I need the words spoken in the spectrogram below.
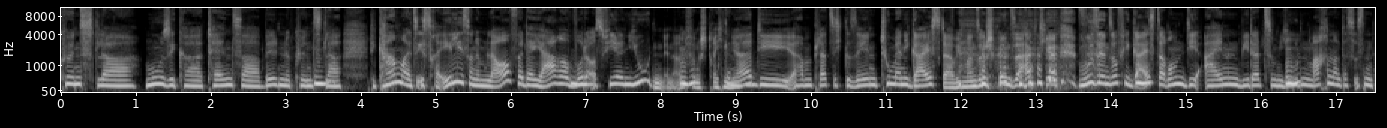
Künstler, Musiker, Tänzer, bildende Künstler. Mhm. Die kamen als Israelis und im Laufe der Jahre mhm. wurde aus vielen Juden, in mhm. Anführungsstrichen, genau. ja, die haben plötzlich gesehen, too many Geister, wie man so schön sagt hier. Wo sind so viele Geister rum, die einen wieder zum mhm. Juden machen? Und das ist ein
